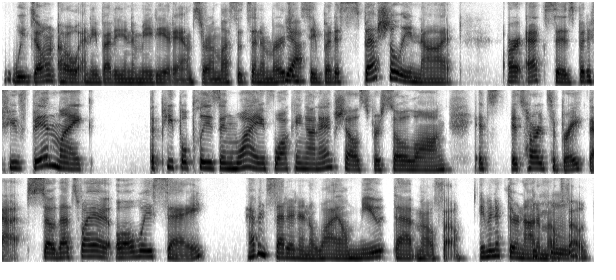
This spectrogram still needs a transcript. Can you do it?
We don't owe anybody an immediate answer unless it's an emergency, yeah. but especially not our exes. But if you've been like the people pleasing wife walking on eggshells for so long, it's it's hard to break that. So that's why I always say, I haven't said it in a while, mute that mofo, even if they're not mm-hmm. a mofo.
